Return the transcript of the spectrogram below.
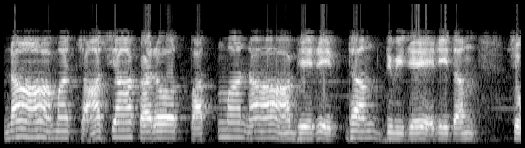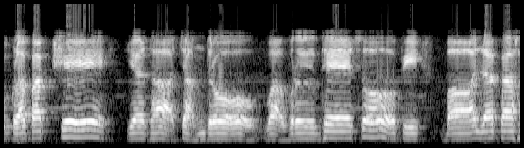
नाम चास्याकरोत्पद्मनाभिरिद्धं द्विजेरिदं। शुक्लपक्षे यथा चन्द्रो ववृधे सोऽपि बालकः।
